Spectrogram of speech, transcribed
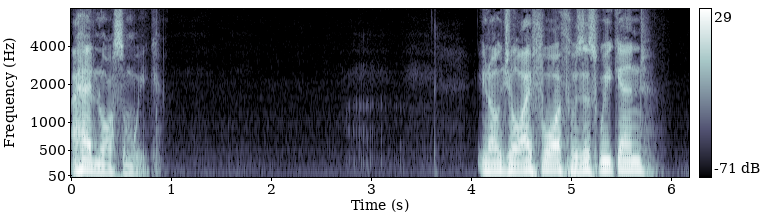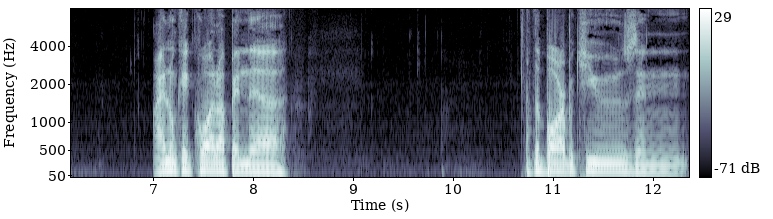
I had an awesome week. You know, July 4th was this weekend. I don't get caught up in the the barbecues and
